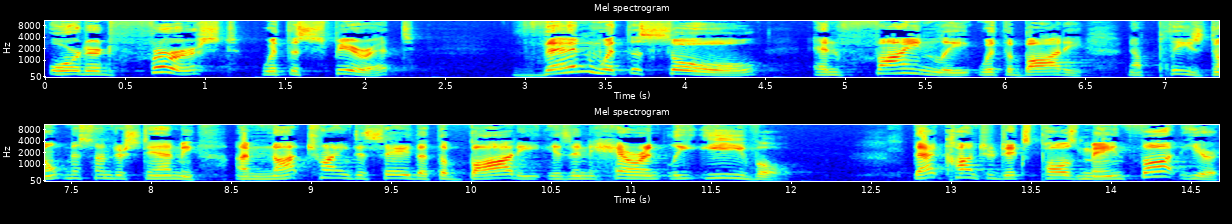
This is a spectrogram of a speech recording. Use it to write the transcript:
ordered first with the spirit then with the soul, and finally with the body. Now, please don't misunderstand me. I'm not trying to say that the body is inherently evil. That contradicts Paul's main thought here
